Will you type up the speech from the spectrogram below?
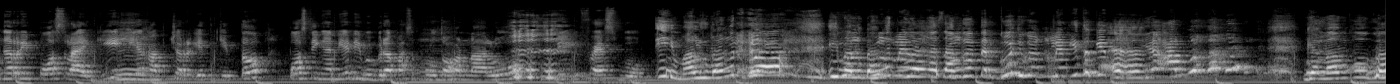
nge-repost lagi dia capture it gitu postingan dia di beberapa 10 tahun lalu di Facebook. Ih malu banget gue ih malu banget gue nggak sanggup. gue juga ngeliat itu kan Eh, ya ampun. Gak mampu gue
